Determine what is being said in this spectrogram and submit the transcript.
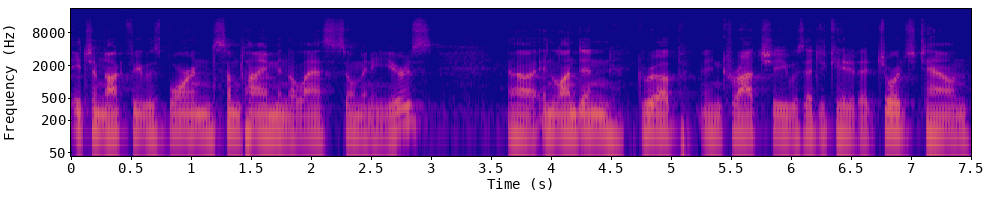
H.M. Naqvi was born sometime in the last so many years uh, in London, grew up in Karachi, was educated at Georgetown,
